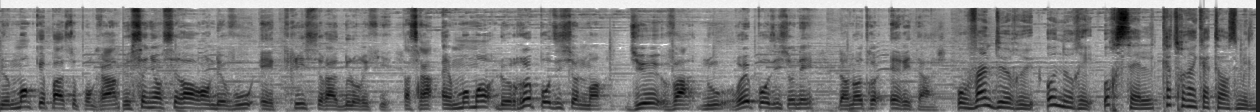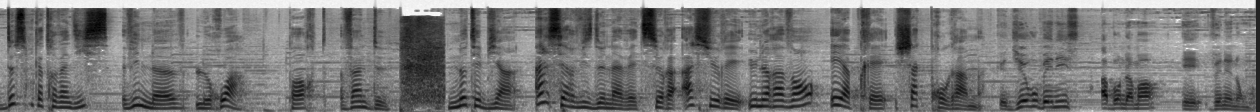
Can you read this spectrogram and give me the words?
Ne manquez pas ce programme. Le Seigneur sera au rendez-vous et Christ sera glorifié. Ça sera un moment de repositionnement. Dieu va nous repositionner dans notre héritage. Au 22 rue Honoré Oursel, 94 290, Villeneuve-le-Roi, porte 22. Notez bien, un service de navette sera assuré une heure avant et après chaque programme. Que Dieu vous bénisse abondamment et venez nombreux.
